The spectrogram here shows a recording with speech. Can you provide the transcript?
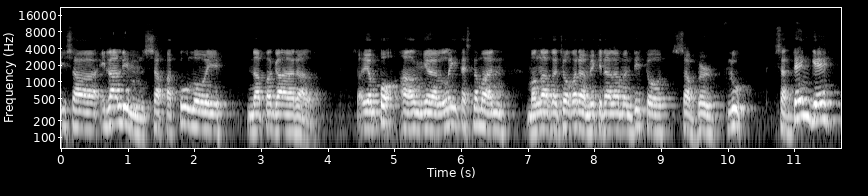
isa ilalim sa patuloy na pag-aaral. So ayan po ang uh, latest naman mga katsokara may kinalaman dito sa bird flu. Sa dengue,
